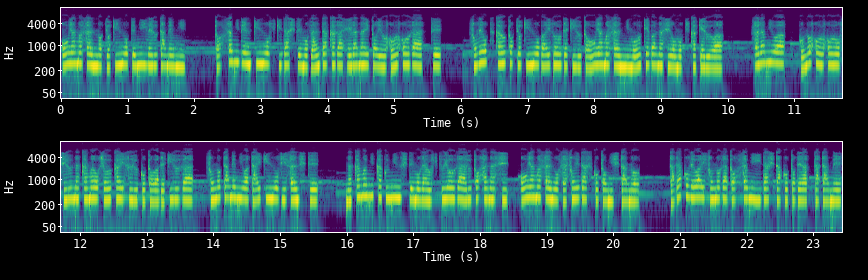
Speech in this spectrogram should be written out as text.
大山さんの貯金を手に入れるために、とっさに現金を引き出しても残高が減らないという方法があって、それを使うと貯金を倍増できると大山さんに儲け話を持ちかけるわ。さらには、この方法を知る仲間を紹介することはできるが、そのためには大金を持参して、仲間に確認してもらう必要があると話し、大山さんを誘い出すことにしたの。ただこれは磯野がとっさに言い出したことであったため、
